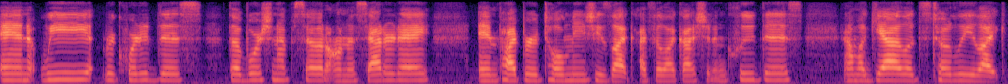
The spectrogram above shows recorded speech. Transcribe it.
And we recorded this, the abortion episode, on a Saturday. And Piper told me, she's like, I feel like I should include this. And I'm like, yeah, let's totally, like,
